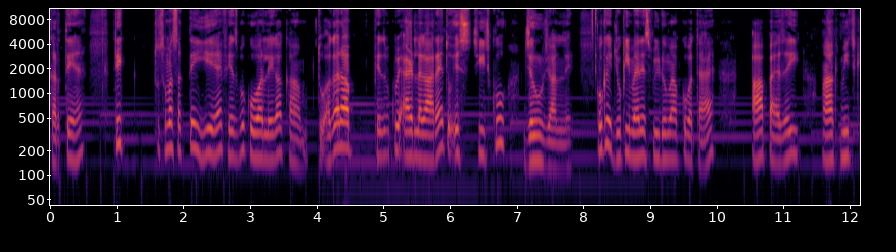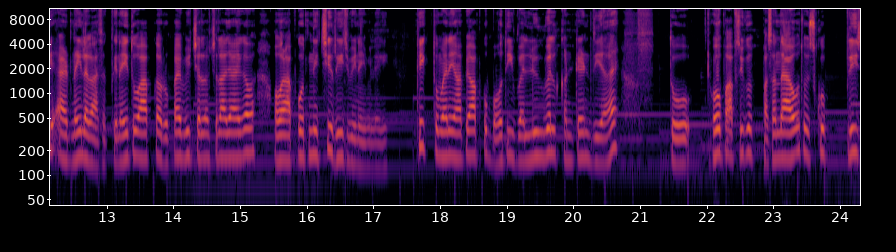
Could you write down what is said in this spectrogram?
करते हैं। ठीक तो समझ सकते हैं, ये है फेसबुक ओवरले का काम। तो अगर आप फेसबुक पे ऐड लगा रहे हैं तो इस चीज़ को ज़रूर जान लें। ओके जो कि मैंने इस वीडियो में आपको बताया आप ऐसे ही आँख मीच के ऐड नहीं लगा सकते। नहीं तो आपका रुपए भी चला चला जाएगा और आपको उतनी अच्छी रीच भी नहीं मिलेगी। ठीक तो मैंने यहाँ पे आपको बहुत ही वैल्यूएबल कंटेंट दिया है। तो होप आप सभी को पसंद आया हो तो इसको प्लीज़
